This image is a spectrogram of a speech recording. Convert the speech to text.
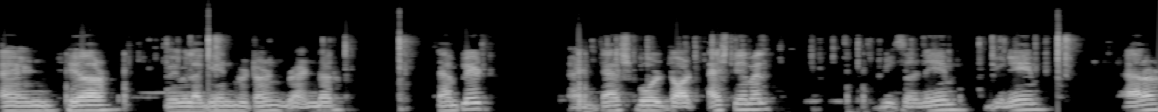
And here we will again return render template and dashboard.html username name error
